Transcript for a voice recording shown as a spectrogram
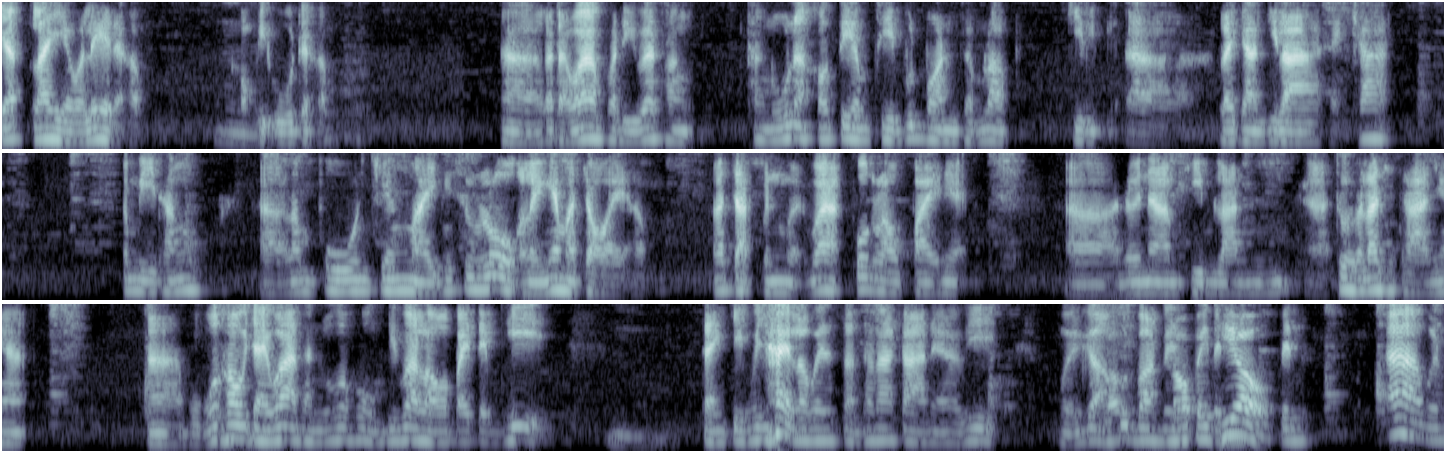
ยัดไล่เยาวเลศนะครับ ของพี่อู๊ดนะครับ อ่าแต่ว่าพอดีว่าทางทางนู้นน่ะเขาเตรียมทีมฟุตบอลสำหรับกีฬอ่ารายการกีฬาแห่งชาติ ก็มีทั้งอ่าลำพูนเชียงใหม่พิษณุโลกอะไรเงี้ยมาจอยครับแล้วจัดเป็นเหมือนว่าพวกเราไปเนี่ยอ่าโดยนามทีมรันอ่าถ้วยพระราชทานเนี่ยฮะอ่าผมก็เข้าใจว่าทางนู้นก็คงคิดว่าเราไปเต็มที่อืม แต่จริงๆไม่ใช่เราเป็นสันทนาการเนี่ยนะพี่ เหมือนกับเอาเราฟุตบอลเป็นเราไปเที่ยวเป็นเป็น อ่าเหมือน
